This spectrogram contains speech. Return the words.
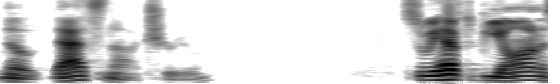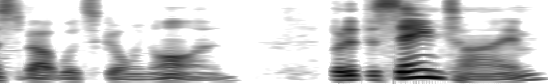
No, that's not true. So we have to be honest about what's going on. But at the same time,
